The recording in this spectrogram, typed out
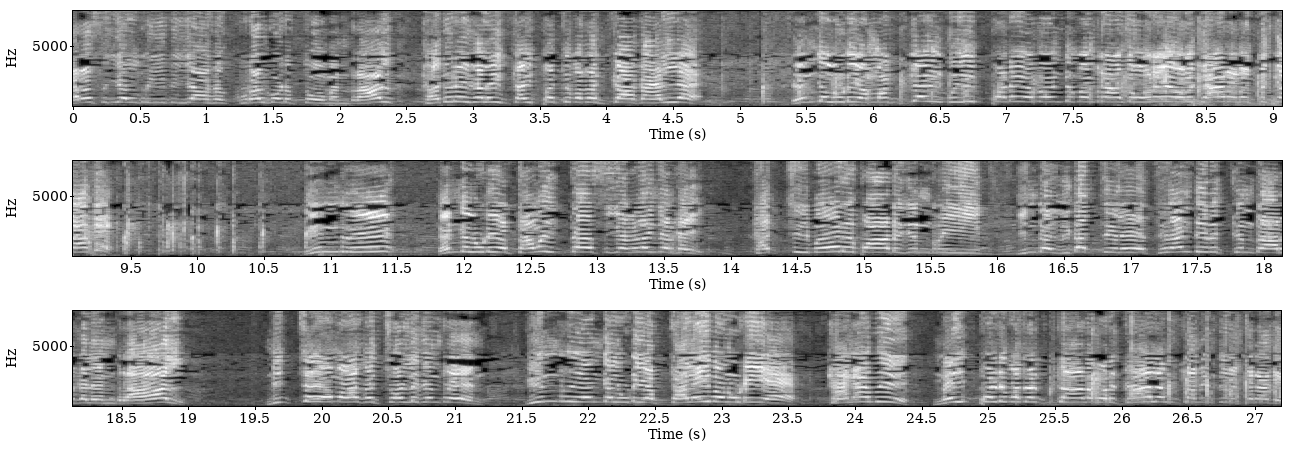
அரசியல் ரீதியாக குரல் கொடுத்தோம் என்றால் கதிரைகளை கைப்பற்றுவதற்காக அல்ல. எங்களுடைய மக்கள் விழிப்படைய வேண்டும் என்ற அந்த ஒரே ஒரு காரணத்துக்காக இன்று எங்களுடைய தமிழ் தேசிய இளைஞர்கள் கட்சி வேறுபாடு இன்றி இந்த இடத்திலே திரண்டிருக்கின்றார்கள் என்றால் நிச்சயமாக சொல்லுகின்றேன் இன்று எங்களுடைய தலைவனுடைய கனவு மெய்ப்படுவதற்கான ஒரு காலம் கணிந்திருக்கிறது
